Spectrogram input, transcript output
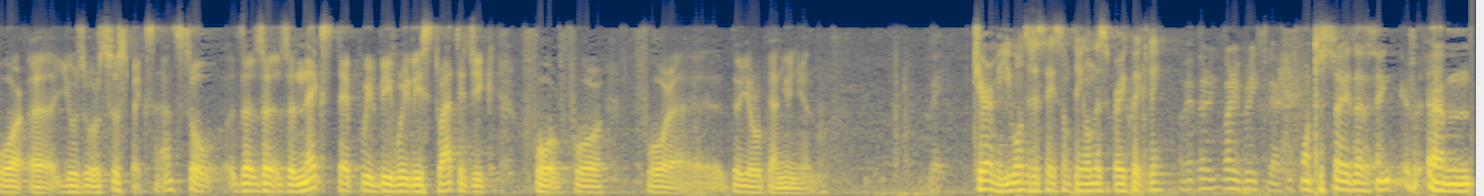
for uh, usual suspects. And so the, the, the, next step will be really strategic for, for, for uh, the European Union. Jeremy, you wanted to say something on this very quickly? I mean, very, very briefly, I just want to say that I think um,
